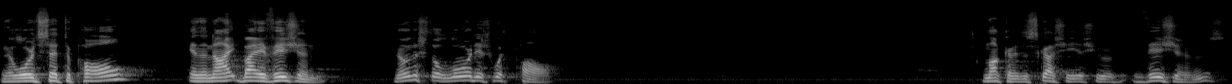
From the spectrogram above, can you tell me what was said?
And the Lord said to Paul, in the night by a vision. Notice the Lord is with Paul. I'm not going to discuss the issue of visions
